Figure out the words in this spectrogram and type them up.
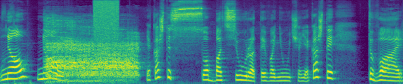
No, no. Яка ж ти собацюра, ти вонюча, яка ж ти тварь.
